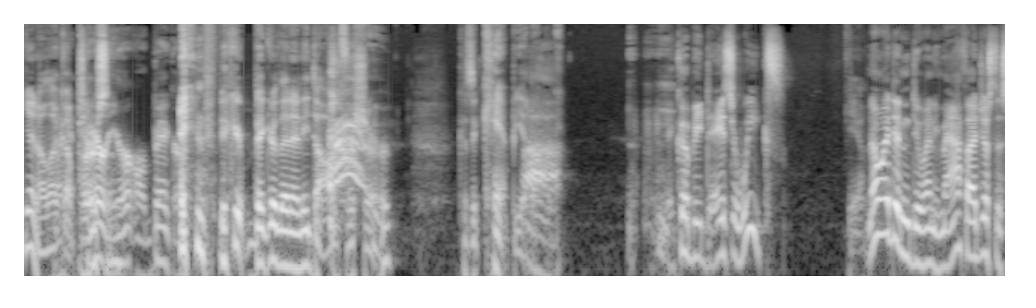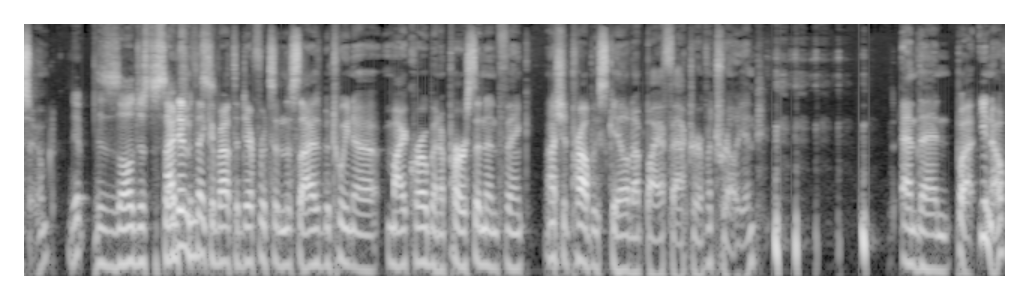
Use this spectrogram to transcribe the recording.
You know, like, like, a, a, person, or bigger, bigger, bigger than any dog for sure, because it can't be a dog. Uh, it could be days or weeks. Yeah. No, I didn't do any math. I just assumed. yep, this is all just assumptions. I didn't think about the difference in the size between a microbe and a person and think I should probably scale it up by a factor of a trillion. and then, but you know,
